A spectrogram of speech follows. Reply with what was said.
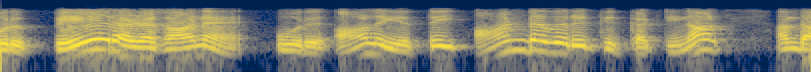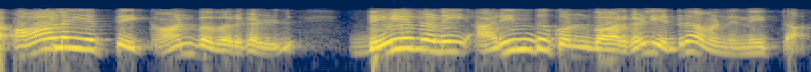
ஒரு பேரழகான ஒரு ஆலயத்தை ஆண்டவருக்கு கட்டினால் அந்த ஆலயத்தை காண்பவர்கள் தேவனை அறிந்து கொள்வார்கள் என்று அவன் நினைத்தான்.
